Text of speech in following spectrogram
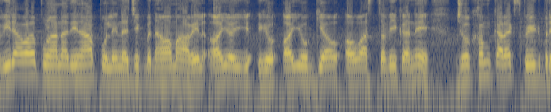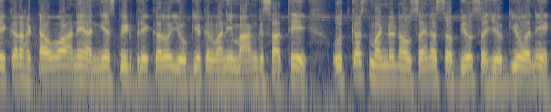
વિરાવળ પૂર્ણા નદીના પુલની નજીક બનાવવામાં આવેલ અયો- અયોગ્ય, અવાસ્તવિક અને જોખમકારક સ્પીડ બ્રેકર હટાવવા અને અન્ય સ્પીડ બ્રેકરો યોગ્ય કરવાની માંગ સાથે ઉત્કર્ષ મંડળ નવસારીના સભ્યો, સહયોગીઓ અને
